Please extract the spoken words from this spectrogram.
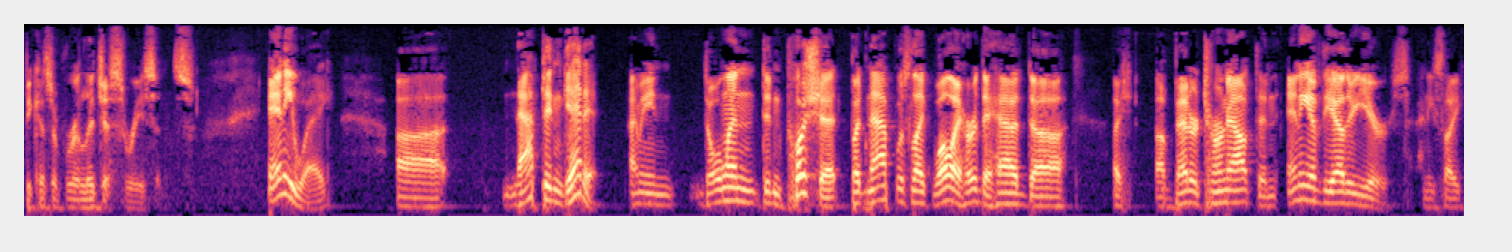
because of religious reasons. Anyway, uh, Knapp didn't get it. I mean, Dolan didn't push it, but Knapp was like, well, I heard they had, uh, a, a better turnout than any of the other years. And he's like,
